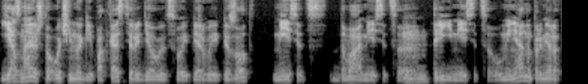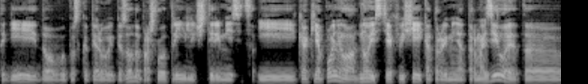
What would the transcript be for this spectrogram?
Я знаю, что очень многие подкастеры делают свой первый эпизод месяц, два месяца, mm-hmm. три месяца. У меня, например, от идеи до выпуска первого эпизода прошло три или четыре месяца. И, как я понял, одной из тех вещей, которые меня тормозило, это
